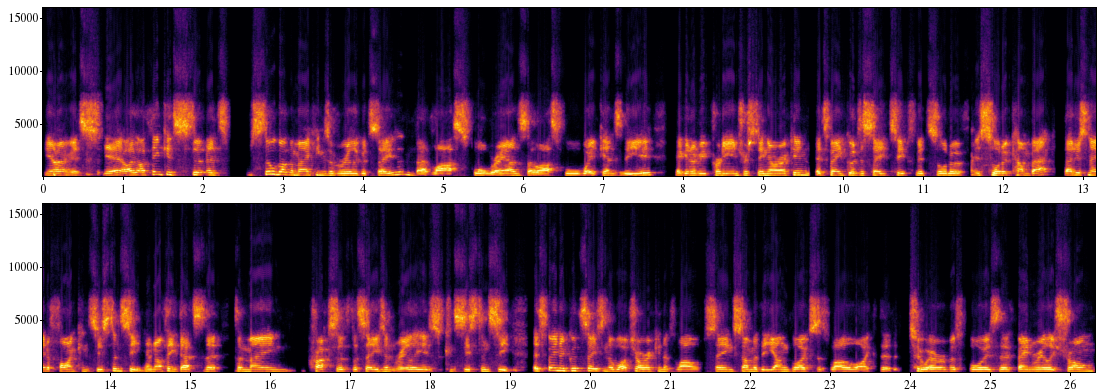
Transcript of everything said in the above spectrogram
You know, it's yeah, I, I think it's it's still got the makings of a really good season. That last four rounds, the last four weekends of the year, are going to be pretty interesting. I reckon it's been good to see Tickford sort of sort of come back. They just need to find consistency, and I think that's the the main crux of the season really is consistency. It's been a good season to watch, I reckon, as well. Seeing some of the young blokes as well, like the two Erebus boys, they've been really strong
